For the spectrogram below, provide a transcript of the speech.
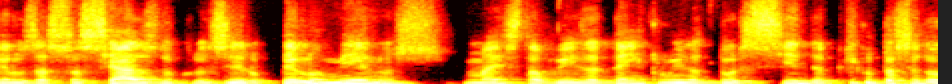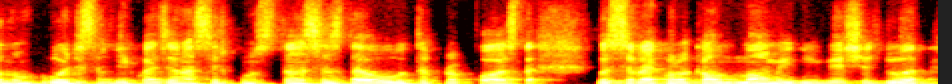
pelos associados do Cruzeiro, pelo menos, mas talvez até incluindo a torcida, por que, que, o torcedor não pôde saber quais eram as circunstâncias da outra proposta? Você vai colocar o nome do investidor?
